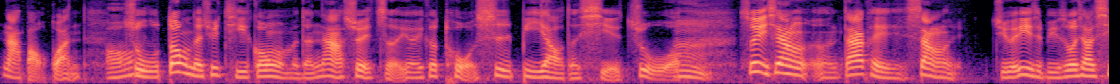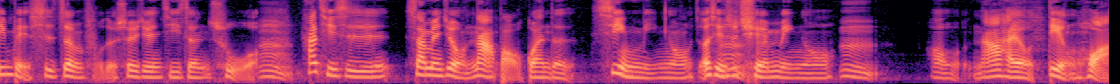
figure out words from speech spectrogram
纳保官，哦、主动的去提供。我们的纳税者有一个妥适必要的协助哦，嗯、所以像嗯，大家可以上举个例子，比如说像新北市政府的税捐稽征处哦，嗯，它其实上面就有纳保官的姓名哦，而且是全名哦，嗯，好，然后还有电话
